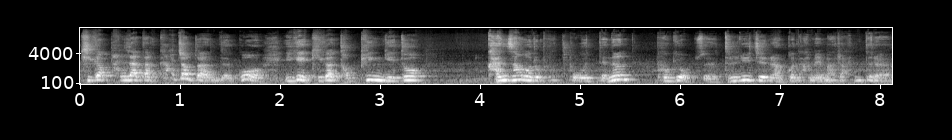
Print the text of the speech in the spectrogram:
기가 발라다 까져도 안 되고 이게 기가 덮인 기도 간상으로 보고 때는 복이 없어요. 들리지를 않고 남의 말을 안 들어요.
